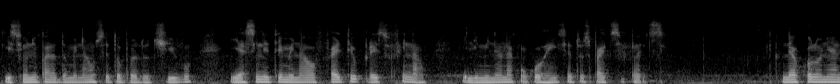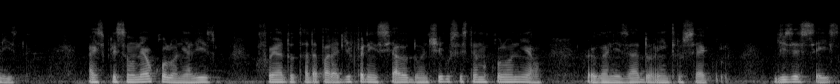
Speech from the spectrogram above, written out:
que se unem para dominar um setor produtivo e assim determinar a oferta e o preço final, eliminando a concorrência entre os participantes. Neocolonialismo. A expressão neocolonialismo foi adotada para diferenciá-lo do antigo sistema colonial, organizado entre o século XVI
